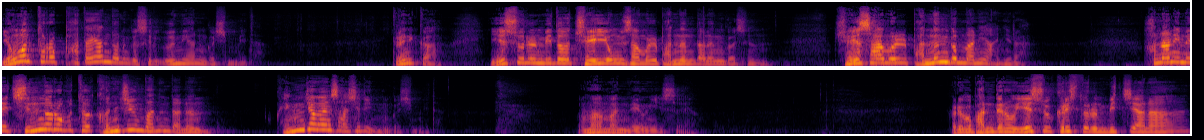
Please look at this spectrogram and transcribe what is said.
영원토록 받아야 한다는 것을 의미하는 것입니다. 그러니까 예수를 믿어 죄 용서함을 받는다는 것은 죄 사함을 받는 것만이 아니라 하나님의 진노로부터 건지움 받는다는 굉장한 사실이 있는 것입니다. 어마어마한 내용이 있어요. 그리고 반대로 예수 그리스도를 믿지 않아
